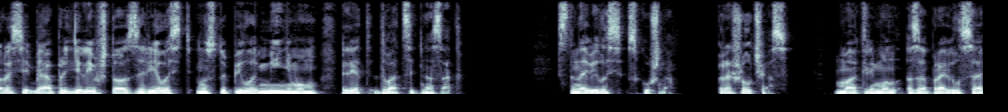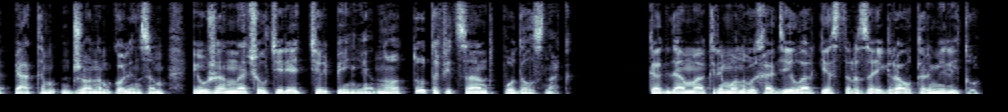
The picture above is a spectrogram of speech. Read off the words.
про себя определив, что зрелость наступила минимум лет двадцать назад. Становилось скучно. Прошел час. Макримон заправился пятым Джоном Коллинзом и уже начал терять терпение, но тут официант подал знак. Когда Макримон выходил, оркестр заиграл кармелиту,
